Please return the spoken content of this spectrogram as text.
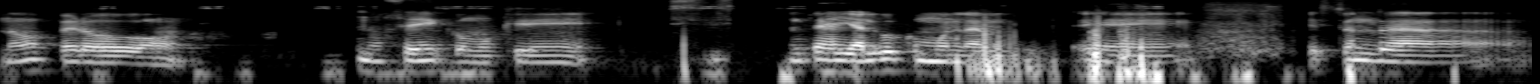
¿no? Pero, no sé, como que hay algo como en la, eh, esto en la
